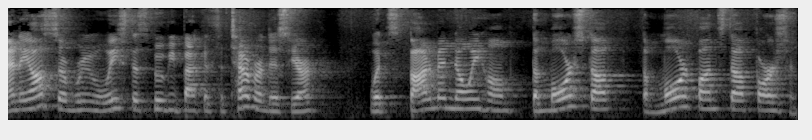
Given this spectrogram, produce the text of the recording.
And they also released this movie back in September this year with Spider-Man No Way Home, the more stuff, the more fun stuff version.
